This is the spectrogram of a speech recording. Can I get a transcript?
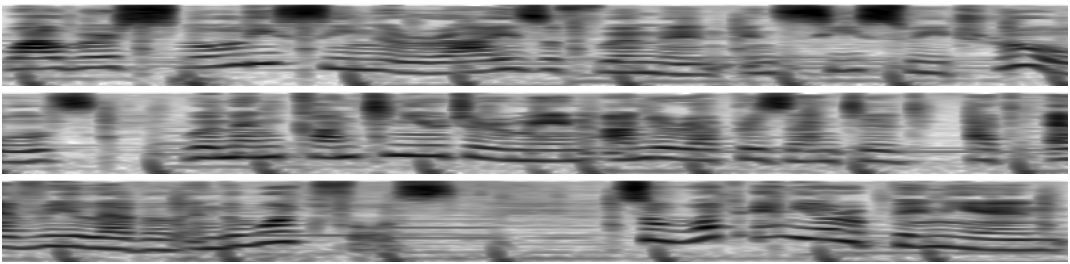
while we're slowly seeing a rise of women in C suite roles, women continue to remain underrepresented at every level in the workforce. So, what, in your opinion,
